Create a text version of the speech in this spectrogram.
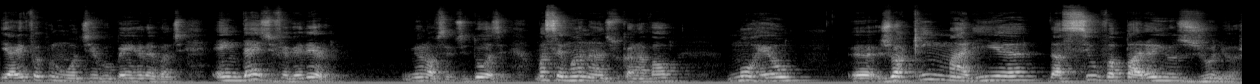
e aí foi por um motivo bem relevante. Em 10 de fevereiro de 1912, uma semana antes do carnaval, morreu é, Joaquim Maria da Silva Paranhos Júnior.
